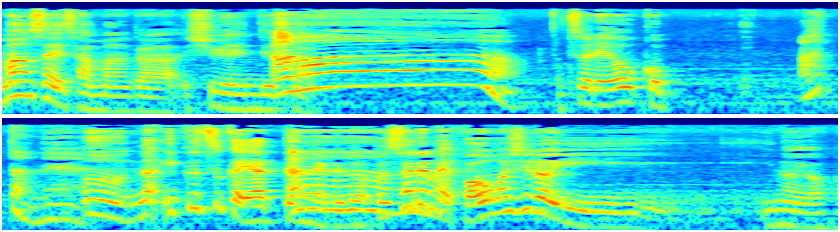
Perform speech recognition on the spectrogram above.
萬斎様が主演でさあそれをこああったね。う、うん、ないくつかやってんだけどそれもやっぱ面白いのよ。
